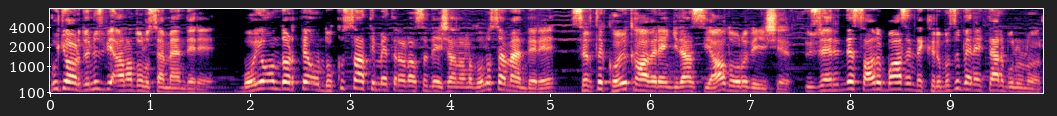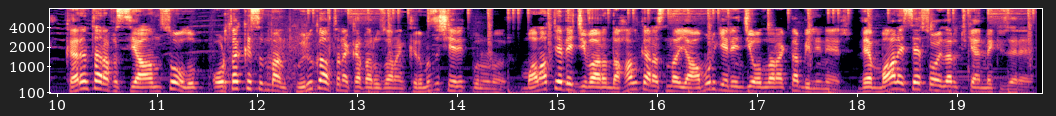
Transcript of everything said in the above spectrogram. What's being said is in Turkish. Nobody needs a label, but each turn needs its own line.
Bu gördüğünüz bir Anadolu semenderi. Boyu 14 ve 19 cm arası değişen Anadolu semenderi, sırtı koyu kahverengiden siyaha doğru değişir. Üzerinde sarı bazen de kırmızı benekler bulunur. Karın tarafı siyahımsı olup orta kısımdan kuyruk altına kadar uzanan kırmızı şerit bulunur. Malatya ve civarında halk arasında yağmur gelinciği olarak da bilinir ve maalesef soyları tükenmek üzere.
